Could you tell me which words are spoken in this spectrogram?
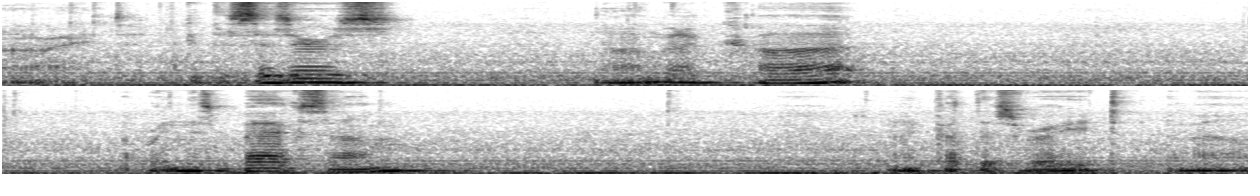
All right, get the scissors. Now I'm gonna cut. I'll bring this back some. I'm gonna cut this right about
